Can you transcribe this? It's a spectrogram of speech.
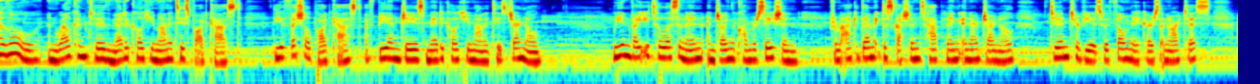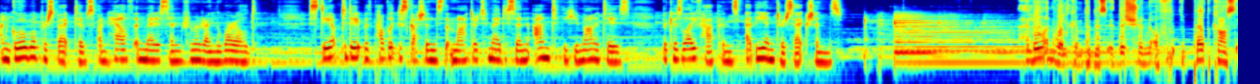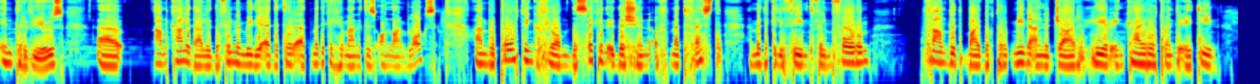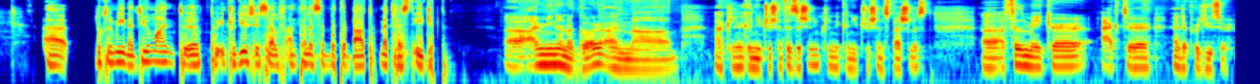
Hello, and welcome to the Medical Humanities Podcast, the official podcast of BMJ's Medical Humanities Journal. We invite you to listen in and join the conversation, from academic discussions happening in our journal to interviews with filmmakers and artists, and global perspectives on health and medicine from around the world. Stay up to date with public discussions that matter to medicine and to the humanities, because life happens at the intersections. Hello and welcome to this edition of the podcast interviews. Uh, I'm Khalid Ali, the film and media editor at Medical Humanities Online Blogs. I'm reporting from the second edition of MedFest, a medically themed film forum founded by Dr. Mina Al Najjar here in Cairo 2018. Uh, Dr. Mina, do you mind to, to introduce yourself and tell us a bit about MedFest Egypt? Uh, I'm Mina Nagar. I'm uh, a clinical nutrition physician, clinical nutrition specialist, uh, a filmmaker, actor, and a producer.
